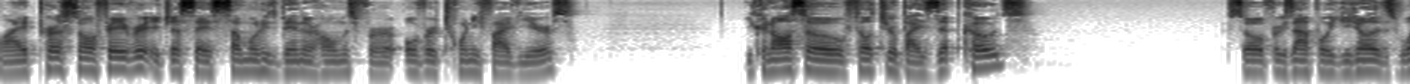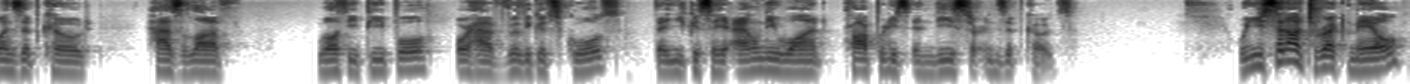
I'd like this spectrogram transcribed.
My personal favorite, it just says someone who's been in their homes for over 25 years. You can also filter by zip codes. So, for example, you know this one zip code has a lot of wealthy people or have really good schools, then you can say, I only want properties in these certain zip codes. When you send out direct mail,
